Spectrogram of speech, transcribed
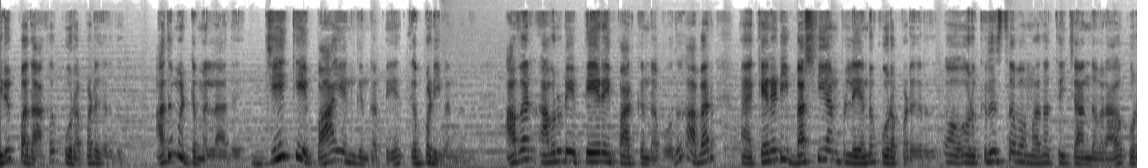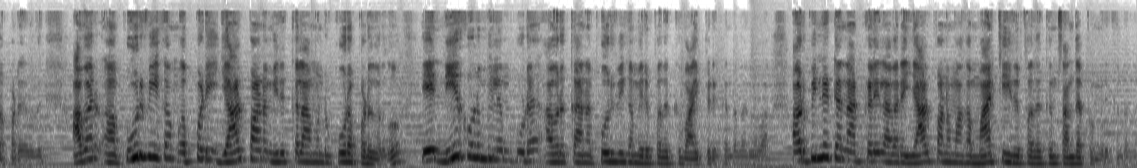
இருப்பதாக கூறப்படுகிறது. அது மட்டுமல்லாது ஜே கே பாய் என்கின்ற பெயர் எப்படி வந்தது? அவர் அவருடைய பெயரை பார்க்கின்ற போது அவர் அஹ், கெனடி பஸ்டியான் பிள்ளை என்று கூறப்படுகிறது. ஒரு கிறிஸ்தவ மதத்தை சார்ந்தவராக கூறப்படுகிறது. அவர் அஹ், பூர்வீகம் எப்படி யாழ்ப்பாணம் இருக்கலாம் என்று கூறப்படுகிறதோ ஏன் நீர்கொழும்பிலும் கூட அவருக்கான பூர்வீகம் இருப்பதற்கு வாய்ப்பு இருக்கின்றது அல்லவா? அவர் பின்னிட்ட நாட்களில் அவரை யாழ்ப்பாணமாக மாற்றி இருப்பதற்கும் சந்தர்ப்பம் இருக்கின்றது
